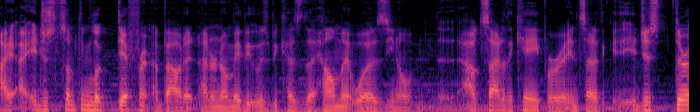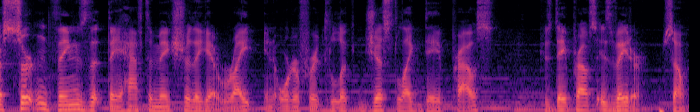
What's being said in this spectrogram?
I, I it just something looked different about it. I don't know. Maybe it was because the helmet was, you know, outside of the cape or inside of the. It just there are certain things that they have to make sure they get right in order for it to look just like Dave Prowse, because Dave Prowse is Vader. So,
